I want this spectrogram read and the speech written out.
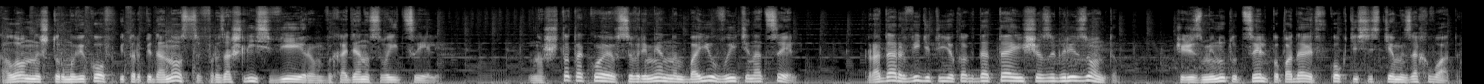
Колонны штурмовиков и торпедоносцев разошлись веером, выходя на свои цели. Но что такое в современном бою выйти на цель? Радар видит ее, когда та еще за горизонтом. Через минуту цель попадает в когти системы захвата.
